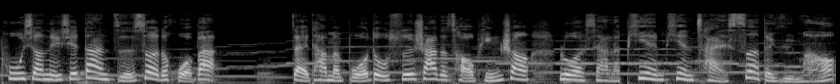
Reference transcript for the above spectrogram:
扑向那些淡紫色的伙伴，在他们搏斗厮杀的草坪上落下了片片彩色的羽毛。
